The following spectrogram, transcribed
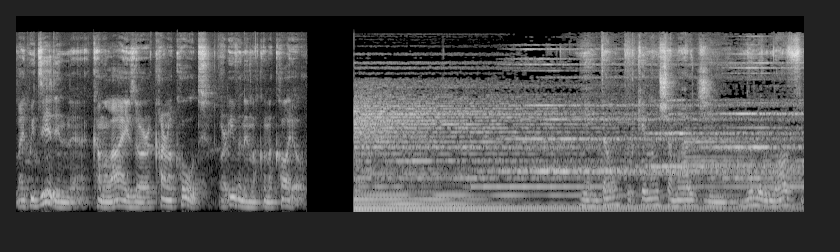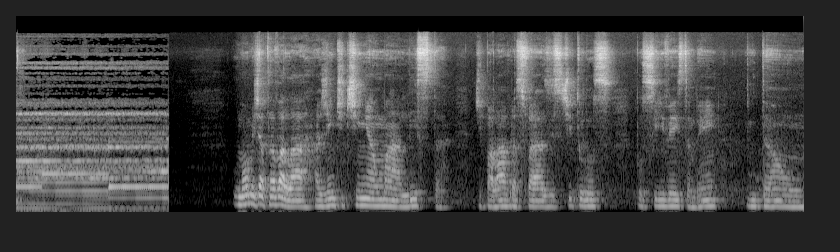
like we did in uh, Kamalize or Karma Code, or even in Lacuna Coil. E então, por que não chamar de número 9? O nome já estava lá, a gente tinha uma lista de palavras, frases, títulos possíveis também. Então,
